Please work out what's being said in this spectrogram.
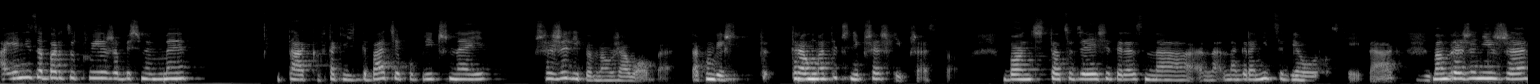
a ja nie za bardzo czuję, żebyśmy my tak w takiej debacie publicznej przeżyli pewną żałobę. Taką wiesz, traumatycznie przeszli przez to. Bądź to, co dzieje się teraz na, na, na granicy mm. białoruskiej, tak? Mam mhm. wrażenie, że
